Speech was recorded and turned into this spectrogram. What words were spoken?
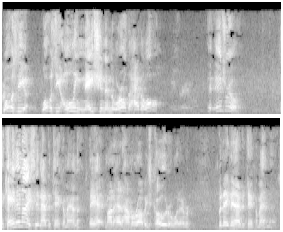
What was the what was the only nation in the world that had the law? Israel. The Canaanites didn't have the Ten Commandments. They had, might have had Hammurabi's code or whatever, but they didn't have the Ten Commandments.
